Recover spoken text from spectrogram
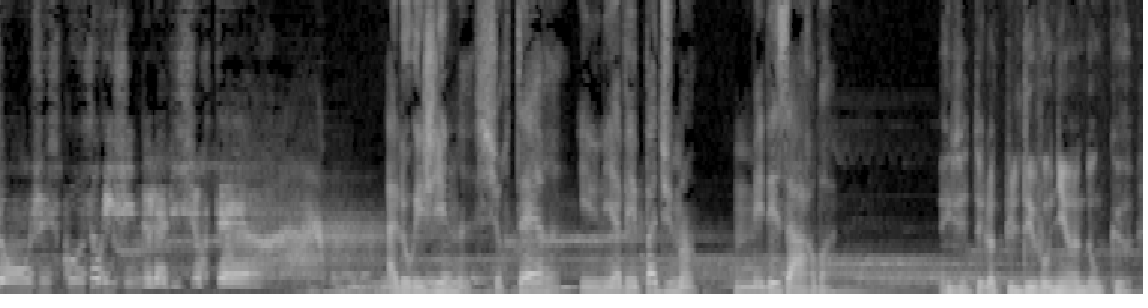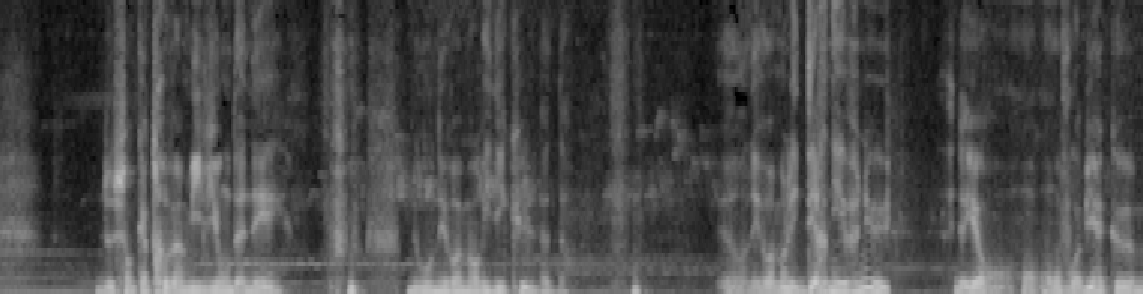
temps jusqu'aux origines de la vie sur Terre. À l'origine, sur Terre, il n'y avait pas d'humains, mais des arbres. Ils étaient là depuis le Dévonien, donc 280 euh, millions d'années. Nous, on est vraiment ridicules là-dedans. On est vraiment les derniers venus. D'ailleurs, on, voit bien que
